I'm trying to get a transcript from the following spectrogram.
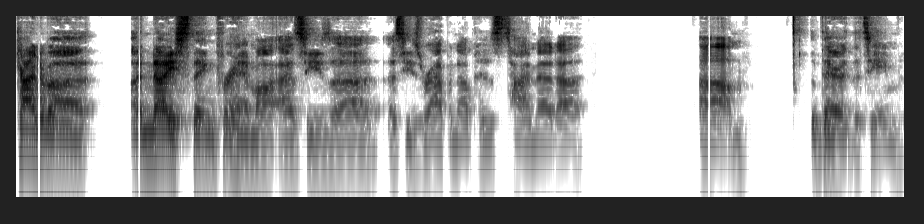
kind of a a nice thing for him uh, as he's uh as he's wrapping up his time at uh um there at the team.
